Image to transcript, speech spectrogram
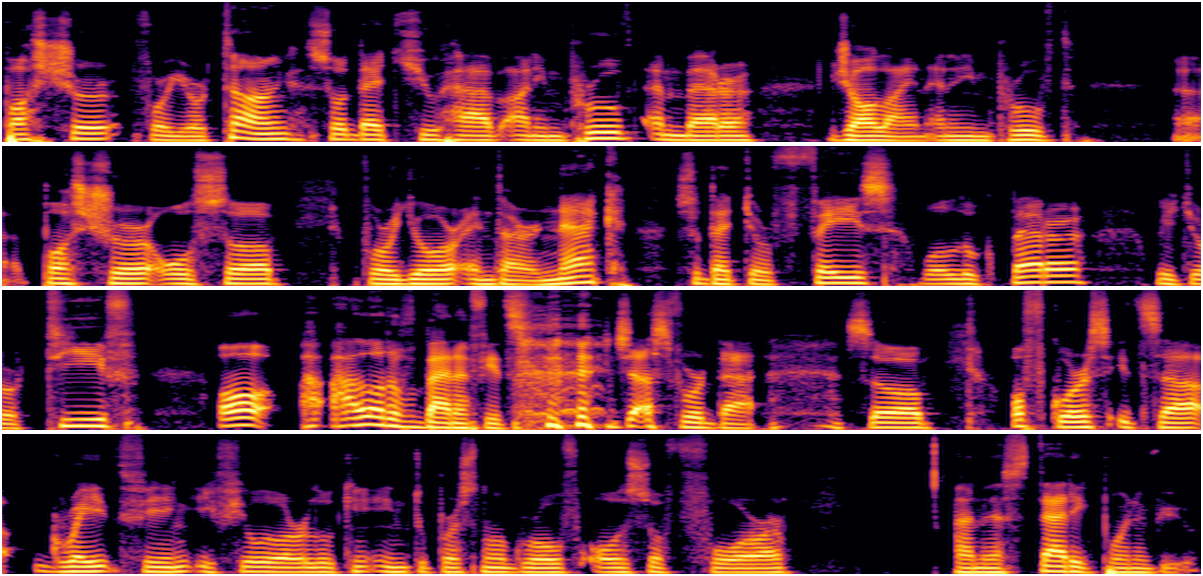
posture for your tongue so that you have an improved and better jawline and an improved uh, posture also for your entire neck so that your face will look better with your teeth. Oh a lot of benefits just for that. So of course it's a great thing if you're looking into personal growth also for an aesthetic point of view.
